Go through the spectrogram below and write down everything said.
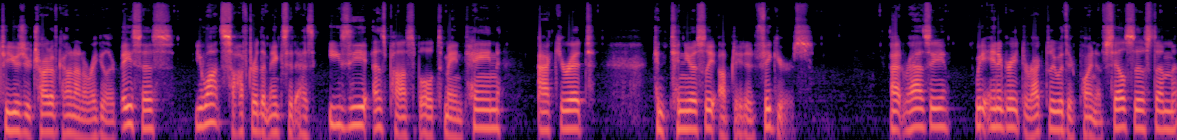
To use your chart of account on a regular basis, you want software that makes it as easy as possible to maintain accurate, continuously updated figures. At Rasi, we integrate directly with your point of sale system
